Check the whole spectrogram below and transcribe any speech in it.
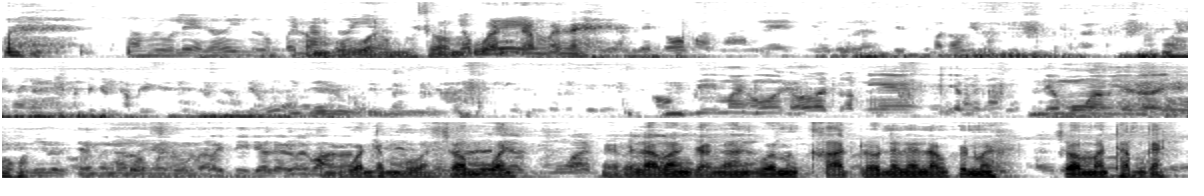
ทำรูเล่เลยลงไปทำอวนซ่อมอวนทำอะไรนี่ไม่โอ้เดี๋ยวแบบนี้เดี๋ยวมั่วไม่ใช่เลยทำอวนทำอวนซ่อมอวนเออเวลาว่างจากงานอวนมันขาดรถอะไรเราขึ้นมาซ่อมมาทำกันข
